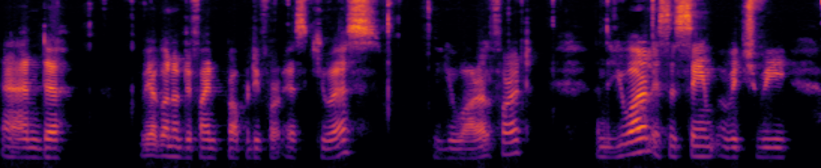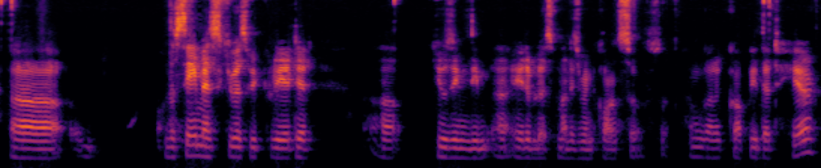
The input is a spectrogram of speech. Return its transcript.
And uh, we are going to define property for SQS URL for it. And the URL is the same which we uh, the same SQS we created uh, using the uh, AWS management console. So I'm going to copy that here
